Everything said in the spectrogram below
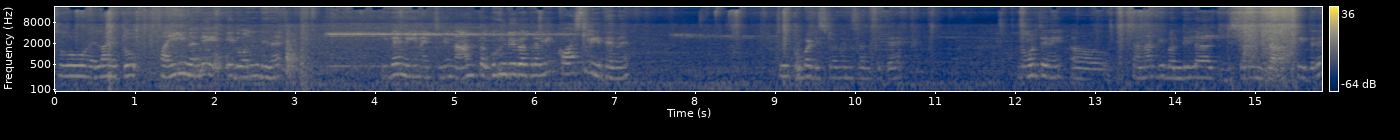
ಸೊ, ಎಲ್ಲ ಆಯಿತು. ಫೈನಲಿ ಇದು ಒಂದಿದೆ ಇದೇ ಮೇನ್ ಆ್ಯಕ್ಚುಲಿ ನಾನು ತಗೊಂಡಿರೋದ್ರಲ್ಲಿ ಕಾಸ್ಟ್ಲಿ ಇದ್ದೇನೆ ತುಂಬ ಡಿಸ್ಟರ್ಬೆನ್ಸ್ ಅನಿಸುತ್ತೆ. ನೋಡ್ತೀನಿ. ಚೆನ್ನಾಗಿ ಬಂದಿಲ್ಲ ಡಿಸ್ಟರ್ಬೆನ್ಸ್ ಜಾಸ್ತಿ ಇದ್ರೆ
